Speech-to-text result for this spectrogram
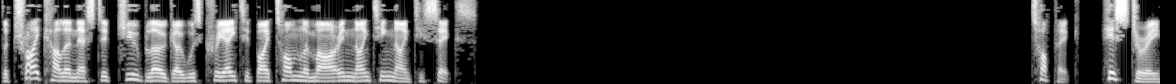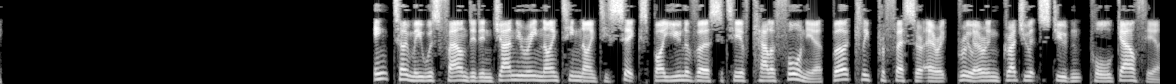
The tricolor nested cube logo was created by Tom Lamar in 1996. Topic: History. Inktomi was founded in January 1996 by University of California, Berkeley professor Eric Brewer and graduate student Paul Gauthier.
